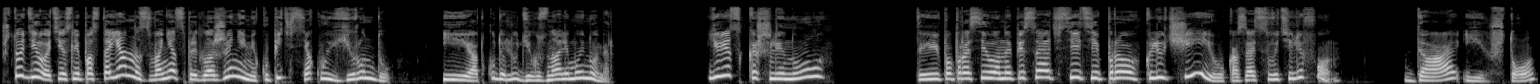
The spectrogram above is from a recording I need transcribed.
«Что делать, если постоянно звонят с предложениями купить всякую ерунду? И откуда люди узнали мой номер?» Юрец кашлянул. «Ты попросила написать в сети про ключи и указать свой телефон». «Да, и что?»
